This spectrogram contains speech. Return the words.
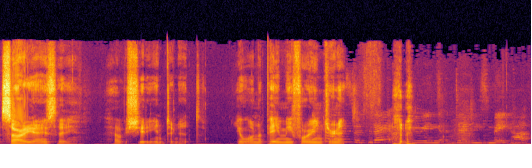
Sorry guys, I have a shitty internet. You wanna pay me for internet? So today I'm doing Deji's makeup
